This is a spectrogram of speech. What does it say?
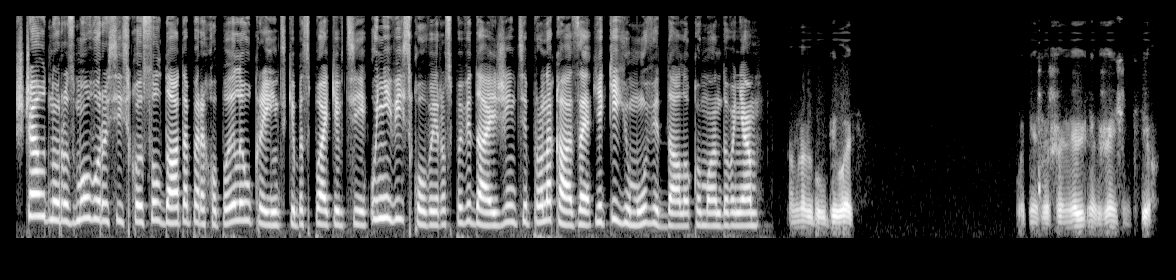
Ще одну розмову російського солдата перехопили українські безпеківці. У ній військовий розповідає жінці про накази, які йому віддало командування. Нам надо было убивать вот несовершеннолетних женщин всех.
